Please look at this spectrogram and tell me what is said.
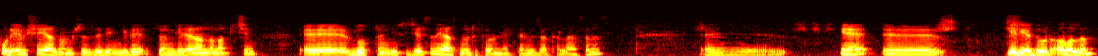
Buraya bir şey yazmamışız dediğim gibi. Döngüleri anlamak için e, loop döngüsü içerisinde yazmıyorduk örneklerimizi hatırlarsanız. E, yine e, geriye doğru alalım.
